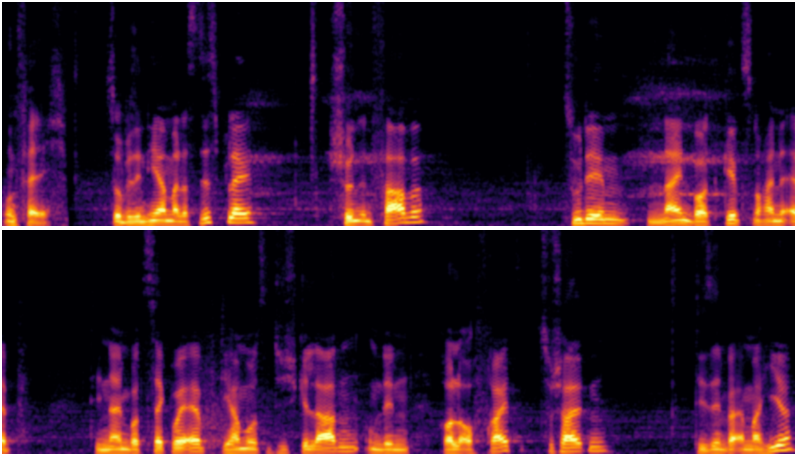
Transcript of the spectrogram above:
und fertig. So, wir sehen hier einmal das Display, schön in Farbe. Zu dem Ninebot gibt es noch eine App, die Ninebot Segway App. Die haben wir uns natürlich geladen, um den Roller auch frei zu schalten. Die sehen wir einmal hier.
